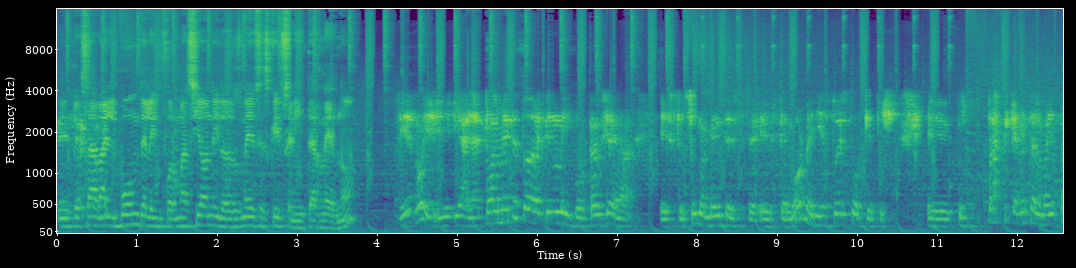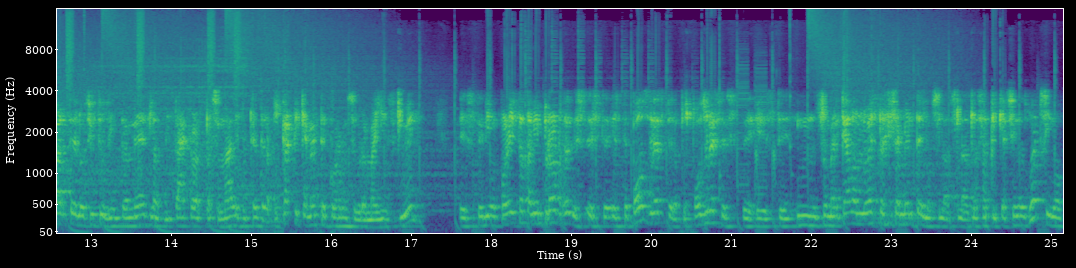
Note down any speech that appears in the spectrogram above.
empezaba el boom de la información y los medios escritos en internet, ¿no? Sí, ¿no? y, actualmente todavía tiene una importancia este, sumamente este, este, enorme y esto es porque pues, eh, pues, prácticamente la mayor parte de los sitios de internet, las bitácoras personales, etcétera, pues prácticamente corren sobre MySQL. Este, digo, por ahí está también este, este, Postgres, pero pues Postgres, este, este, su mercado no es precisamente los, las, las, aplicaciones web, sino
